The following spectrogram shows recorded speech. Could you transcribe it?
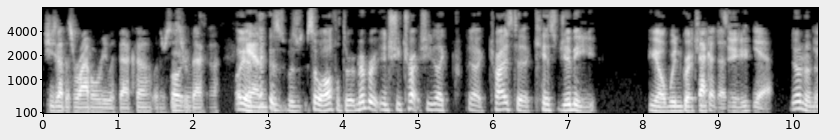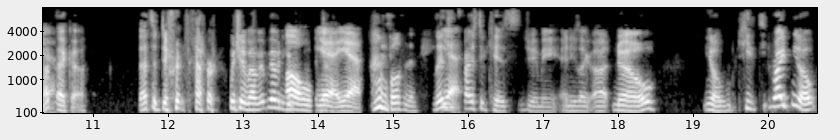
she's got this rivalry with Becca, with her sister Oh, yeah. Becca. Oh yeah, And- Becca's was so awful to her. Remember, and she try she like uh, tries to kiss Jimmy, you know, when Gretchen Becca does. see. Yeah. No, no, not Yeah. Becca. That's a different matter. Which we haven't even. Oh, yeah, yeah. Both of them. Lindsay yeah. tries to kiss Jimmy, and he's like, uh, no. You know, he right, you know,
